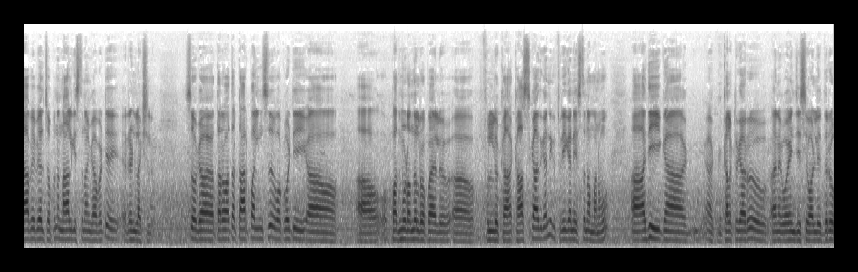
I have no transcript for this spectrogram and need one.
యాభై వేలు చొప్పున నాలుగు ఇస్తున్నాం కాబట్టి రెండు లక్షలు. సో తర్వాత టార్పాలిన్స్ ఒక్కోటి పదమూడు వందల రూపాయలు ఫుల్ కా కాస్ట్ కాదు కానీ ఫ్రీగానే ఇస్తున్నాం మనము. అది కలెక్టర్ గారు ఆయన ఓఎన్జీసీ వాళ్ళు ఇద్దరు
